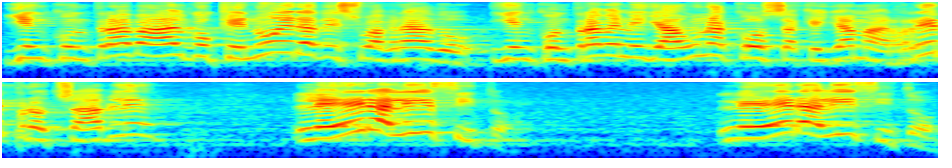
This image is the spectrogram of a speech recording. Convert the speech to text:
y encontraba algo que no era de su agrado y encontraba en ella una cosa que llama reprochable, le era lícito, le era lícito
